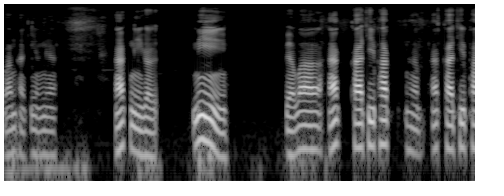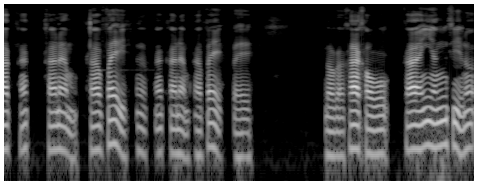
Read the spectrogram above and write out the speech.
ว่ามันหักเอิหยังแหน่หักนี่ก็มีแบบว่าหักค่าที่พักนะครับหักค่าที่พักหักค่าน้ำค่าไฟนะครับหักค่าน้ำค่าไฟไป แล้วก็ค่าเขาค่าอิหยังจั่งซี้เนาะ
